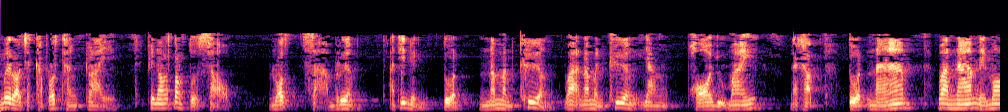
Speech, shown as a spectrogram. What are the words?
เมื่อเราจะขับรถทางไกล พี่น้องต้องตรวจสอบรถสามเรื่อง อันที่หนึ่งตรวจน้ำมันเครื่องว่าน้ำมันเครื่องยังพออยู่ไหมนะครับ ตรวจน้ำว่าน้ำในหม้อ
